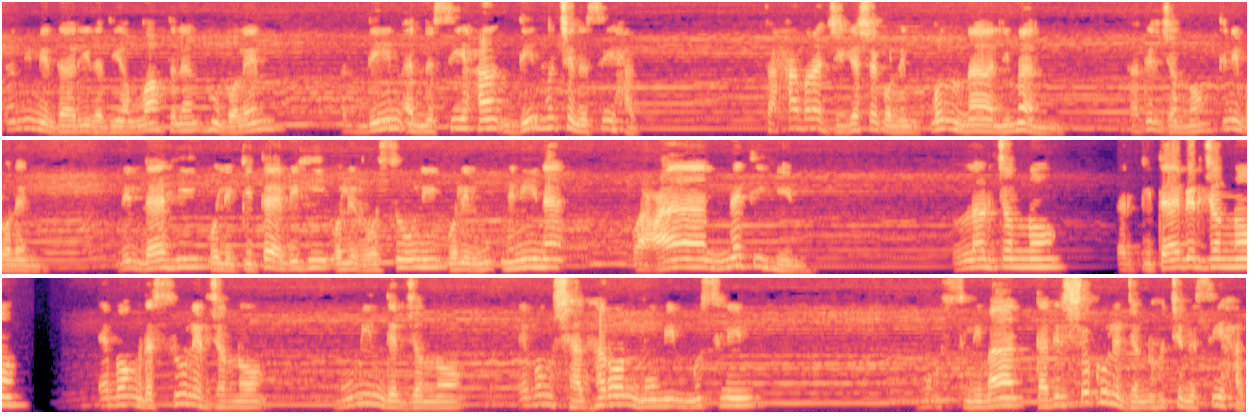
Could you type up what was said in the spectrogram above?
তামিমে দারি রাদি আল্লাহ তালাহু বলেন দিন আর নসিহা দিন হচ্ছে নসিহাত সাহাবারা জিজ্ঞাসা করলেন না লিমান? তাদের জন্য তিনি বলেন, লিল্লাহি ওলি কিতাবিহি ওলি রসুলি ওলি মুমিনিনা ওয়া আম্মাতিহিম আল্লাহর জন্য, তার কিতাবের জন্য এবং রসুলের জন্য, মুমিনদের জন্য এবং সাধারণ মুমিন, মুসলিম, মুসলিমাত তাদের সকলের জন্য হচ্ছে নসিহাত।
